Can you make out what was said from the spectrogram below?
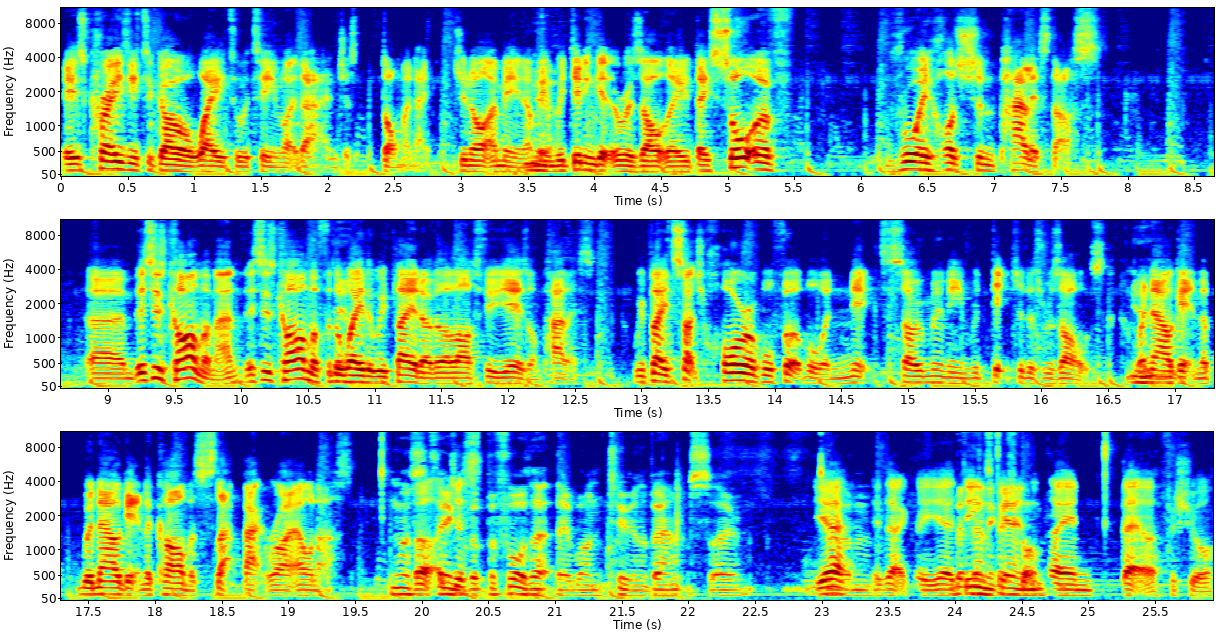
it's crazy to go away to a team like that and just dominate. Do you know what I mean? I mean, we didn't get the result. They they sort of Roy Hodgson palaced us. Um, this is karma, man. This is karma for the Yeah. way that we played over the last few years on Palace. We played such horrible football and nicked so many ridiculous results. Yeah. We're now getting the we're now getting the karma slapped back right on us. Well, that's but the thing. just- But before that, they won two in the bounce. So Yeah, Um, exactly. Yeah, Dean Smith's again- playing better for sure.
